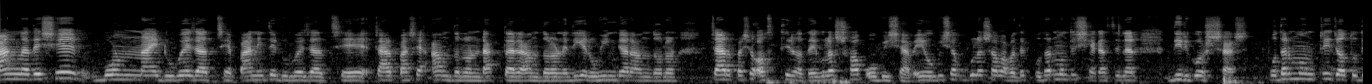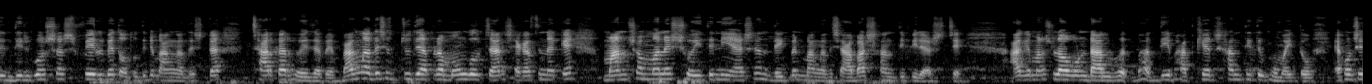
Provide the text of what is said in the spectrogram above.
বাংলাদেশে বন্যায় ডুবে যাচ্ছে, পানিতে ডুবে যাচ্ছে, চারপাশে আন্দোলন, ডাক্তারের আন্দোলন, এদিকে রোহিঙ্গার আন্দোলন, চারপাশে অস্থিরতা, এগুলো সব অভিশাপ। এই অভিশাপগুলো সব আমাদের প্রধানমন্ত্রী শেখ হাসিনার দীর্ঘশ্বাস। প্রধানমন্ত্রী যতদিন দীর্ঘশ্বাস ফেলবে, ততদিনই বাংলাদেশটা ছারকার হয়ে যাবে। বাংলাদেশের যদি আপনারা মঙ্গল চান, শেখ হাসিনাকে মান সম্মানের সহিতে নিয়ে আসেন, দেখবেন বাংলাদেশে আবার শান্তি ফিরে আসছে। আগে মানুষ লবণ, ডাল, ভাত দিয়ে ভাত খেয়ে শান্তিতে ঘুমাইতো। এখন সে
